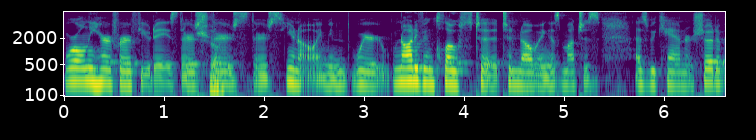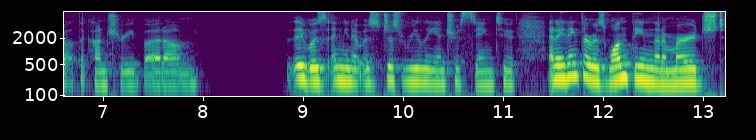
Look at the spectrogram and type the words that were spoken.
we're only here for a few days there's sure. there's there's you know i mean we're not even close to to knowing as much as as we can or should about the country, but um, it was, I mean, it was just really interesting too. And I think there was one theme that emerged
